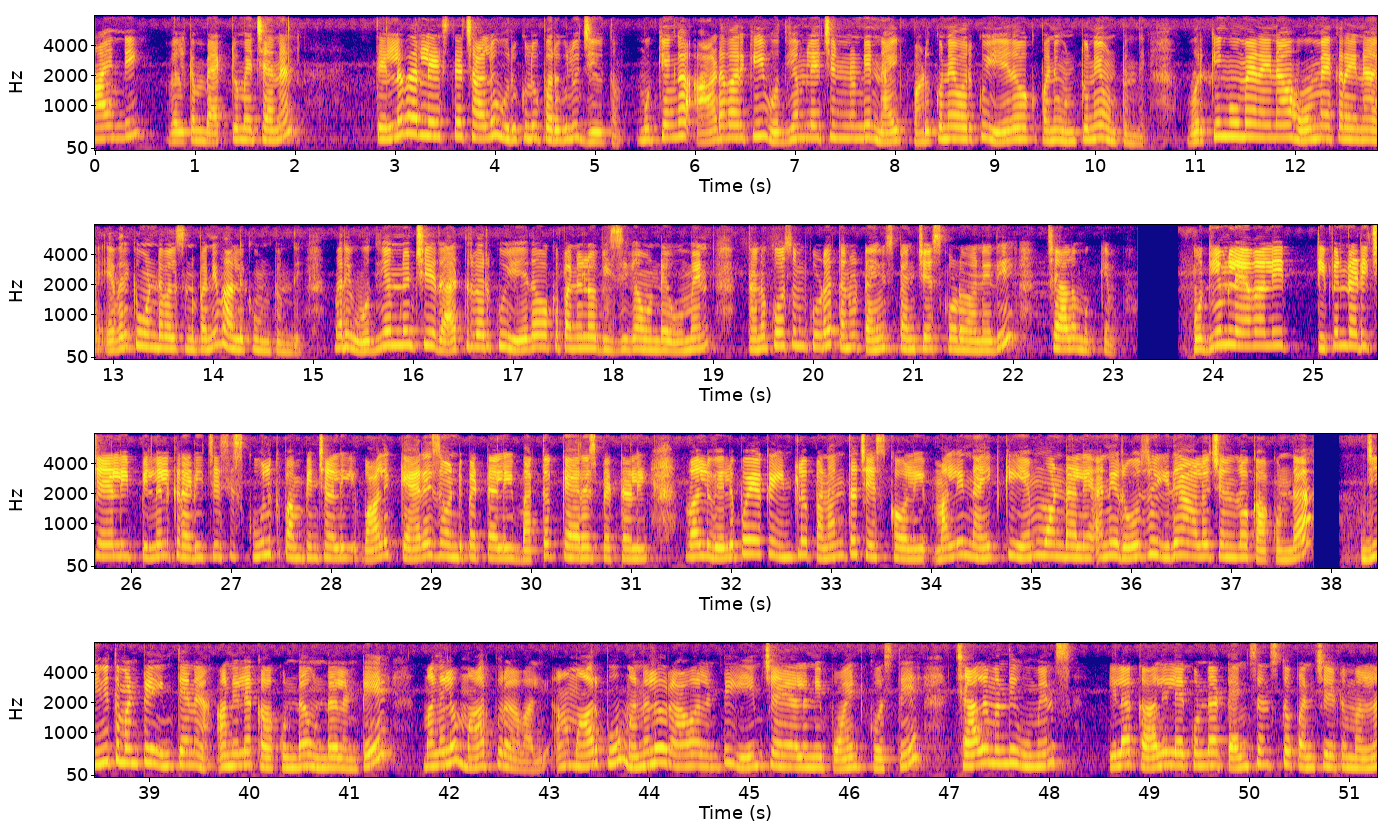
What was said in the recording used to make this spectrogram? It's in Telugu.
హాయ్ అండి. Welcome back to my channel. తెల్లవారు లేస్తే చాలు ఉరుకులు పరుగులు జీవితం. ముఖ్యంగా ఆడవారికి ఉదయం లేచిన నుండి నైట్ పడుకునే వరకు ఏదో ఒక పని ఉంటూనే ఉంటుంది. వర్కింగ్ ఉమెన్ అయినా హోమ్ మేకర్ అయినా ఎవరికి ఉండవలసిన పని వాళ్ళకి ఉంటుంది. మరి ఉదయం నుంచి రాత్రి వరకు ఏదో ఒక పనిలో బిజీగా ఉండే ఉమెన్ తన కోసం కూడా తను టైం స్పెండ్ చేసుకోవడం అనేది చాలా ముఖ్యం. ఉదయం లేవాలి టిఫిన్ రెడీ చేయాలి పిల్లలకి రెడీ చేసి స్కూల్కి పంపించాలి వాళ్ళకి క్యారేజ్ వండి పెట్టాలి భర్తకు క్యారేజ్ పెట్టాలి. వాళ్ళు వెళ్ళిపోయాక ఇంట్లో పనంతా చేసుకోవాలి మళ్ళీ నైట్కి ఏం వండాలి అని రోజు ఇదే ఆలోచనలో కాకుండా జీవితం అంటే ఇంతేనా అనేలా కాకుండా ఉండాలంటే మనలో మార్పు రావాలి. ఆ మార్పు మనలో రావాలంటే ఏం చేయాలనే పాయింట్కి వస్తే చాలామంది ఉమెన్స్ ఇలా ఖాళీ లేకుండా టెన్షన్స్తో పనిచేయటం వలన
